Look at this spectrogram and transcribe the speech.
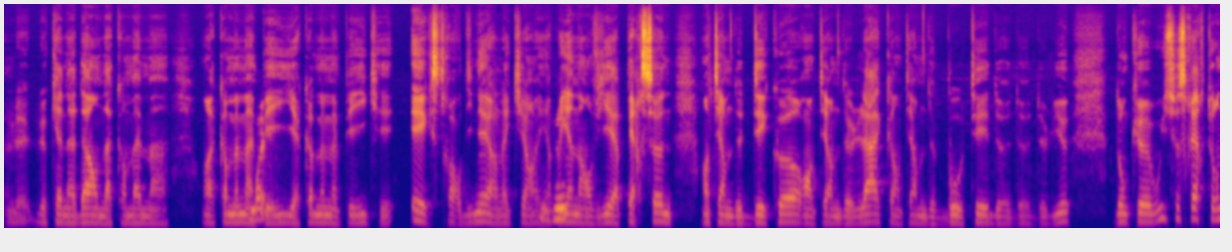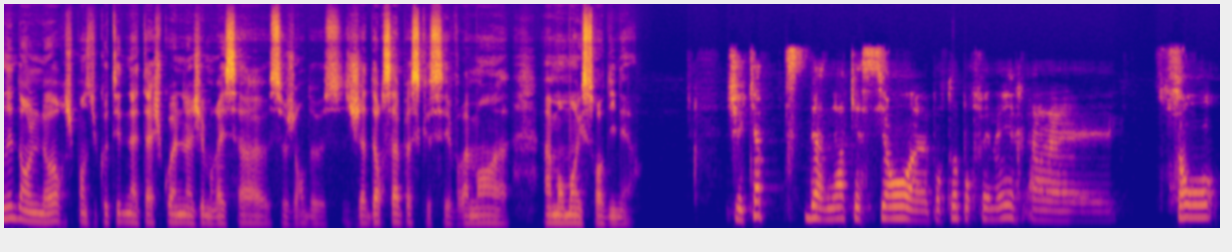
le, Canada, on a quand même un, on a quand même un pays, il y a quand même un pays qui est extraordinaire, là, qui n'a rien à envier à personne en termes de décor, en termes de lac, en termes de beauté de, de, de lieu. Donc euh, oui, ce serait retourné dans le nord, je pense du côté de Natashquan, là, j'aimerais ça, ce genre de. J'adore ça parce que c'est vraiment un moment extraordinaire. J'ai quatre petites dernières questions pour toi pour finir, qui sont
